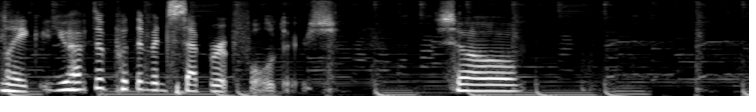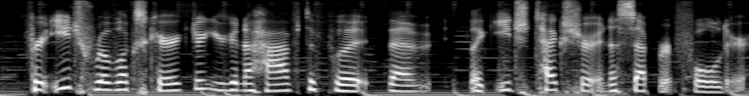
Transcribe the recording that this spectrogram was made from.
like you have to put them in separate folders. So for each Roblox character, you're gonna have to put them like each texture in a separate folder.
